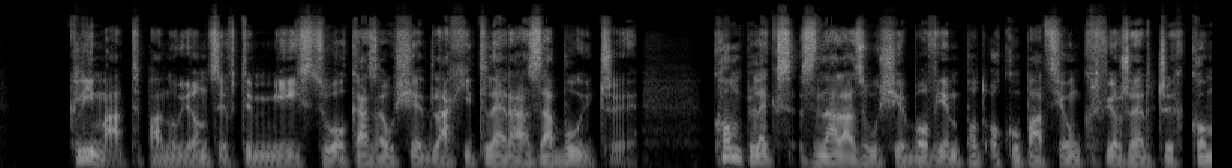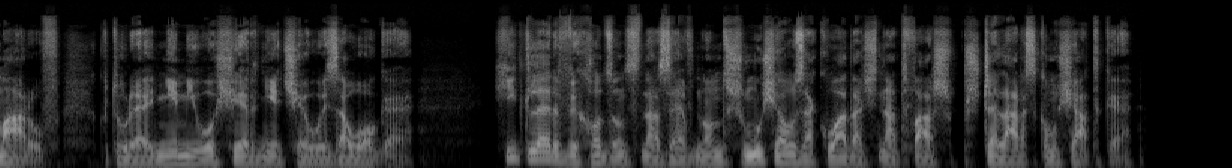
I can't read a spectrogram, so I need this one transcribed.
Klimat panujący w tym miejscu okazał się dla Hitlera zabójczy. Kompleks znalazł się bowiem pod okupacją krwiożerczych komarów, które niemiłosiernie cięły załogę. Hitler, wychodząc na zewnątrz, musiał zakładać na twarz pszczelarską siatkę.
